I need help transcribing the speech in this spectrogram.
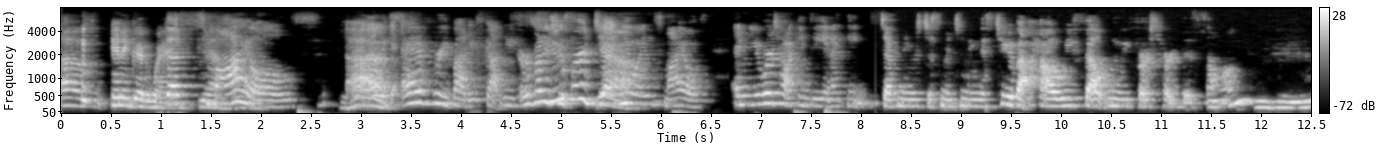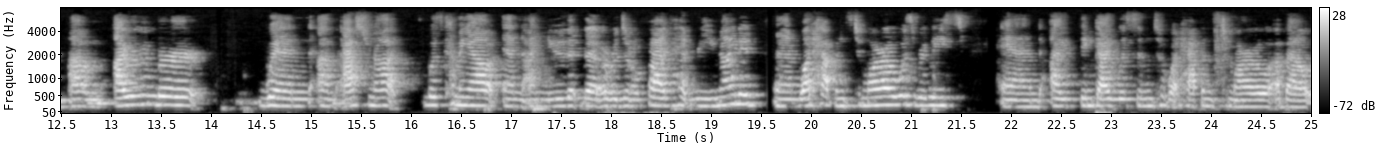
um, in a good way. the Yeah. smiles. Uh, like everybody's got these Everybody's super just- yeah. genuine smiles. And you were talking, Dee, and I think Stephanie was just mentioning this too about how we felt when we first heard this song. hmm Um, I remember when um, Astronaut was coming out, and I knew that the original five had reunited, and What Happens Tomorrow was released. And I think I listened to What Happens Tomorrow about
